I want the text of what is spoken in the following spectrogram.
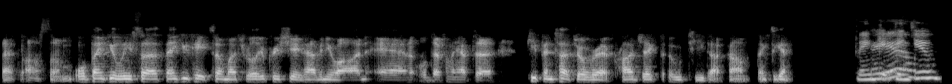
That's awesome. Well, thank you, Lisa. Thank you, Kate, so much. Really appreciate having you on. And we'll definitely have to keep in touch over at projectot.com. Thanks again. Thank you. Thank you.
